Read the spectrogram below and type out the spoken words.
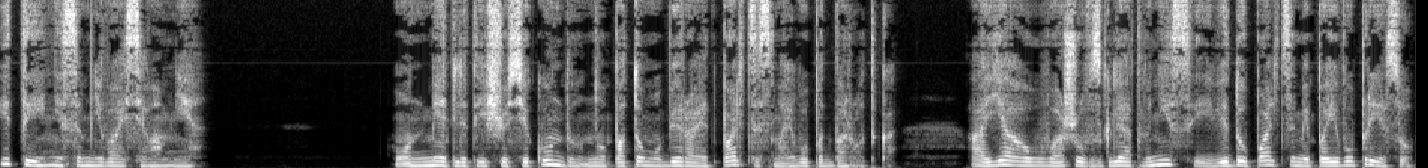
и ты не сомневайся во мне». Он медлит еще секунду, но потом убирает пальцы с моего подбородка. А я увожу взгляд вниз и веду пальцами по его прессу,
